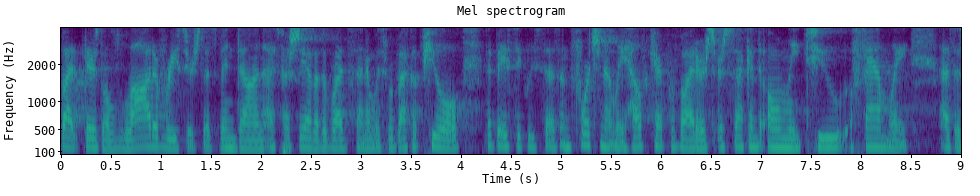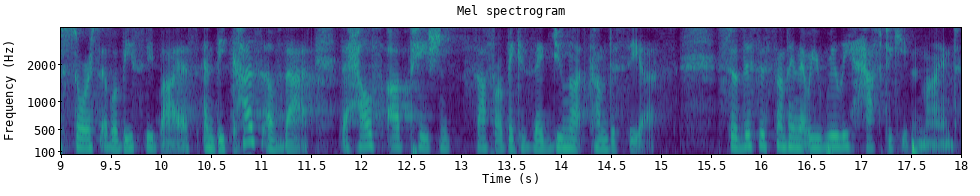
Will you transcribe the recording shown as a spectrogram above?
but there's a lot of research that's been done, especially out of the Rudd Center with Rebecca Puhl, that basically says, unfortunately, healthcare providers are second only to a family as a source of obesity bias. And because of that, the health of patients suffer because they do not come to see us. So this is something that we really have to keep in mind.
